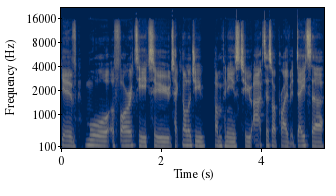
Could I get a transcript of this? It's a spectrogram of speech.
give more authority to technology companies to access our private data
